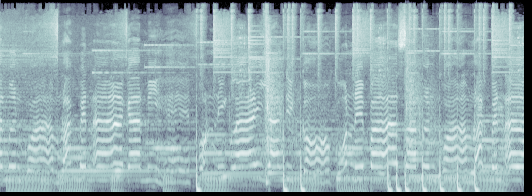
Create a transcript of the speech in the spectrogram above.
การเหมือนความรักเป็นอาการมีเหตุผลอีกหลายอย่างที่ก่อควนในปราสาทเหมือนความรักเป็นอา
